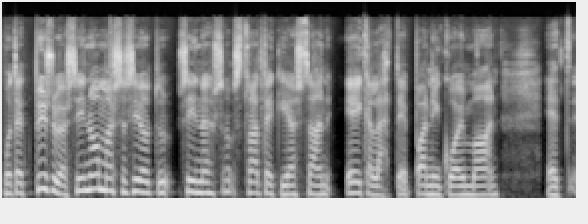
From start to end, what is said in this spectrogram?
Mutta et pysyä siinä omassa sijoitu, siinä strategiassaan eikä lähteä panikoimaan. Että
